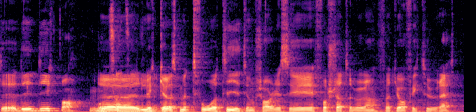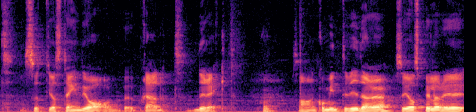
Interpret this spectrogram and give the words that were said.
det, det, det gick bra. Eh, lyckades med två 10 tum charges i första turen för att jag fick tur rätt. Så att jag stängde av brädet direkt. Ja. Så han kom inte vidare. Så jag spelade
